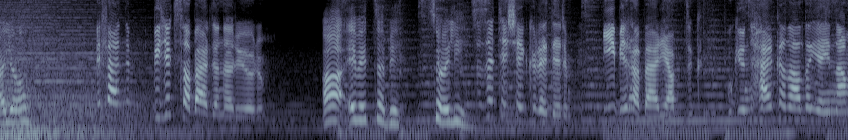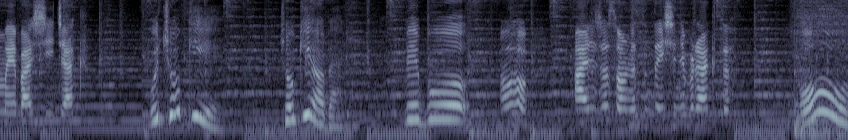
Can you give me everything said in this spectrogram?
Alo. Efendim, Blitz Haber'den arıyorum. Aa evet tabii. Söyleyin. Size teşekkür ederim. İyi bir haber yaptık. Bugün her kanalda yayınlanmaya başlayacak. Bu çok iyi. Çok iyi haber. Ve bu... Oh, ayrıca sonrasında işini bıraktı. Oo.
